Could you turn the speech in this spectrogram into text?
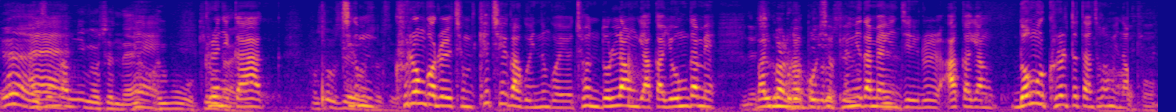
예, 네. 성남님이 오셨네. 네. 아이고. 그러니까 어서 오세요. 지금 어서 오세요. 그런 거를 지금 캐치해 가고 있는 거예요. 전 놀라운 게 아까 용담에 네, 맑은 물에 보시오. 백리담양인지를 아까 그냥 너무 그럴 듯한 성음이 나. 어.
